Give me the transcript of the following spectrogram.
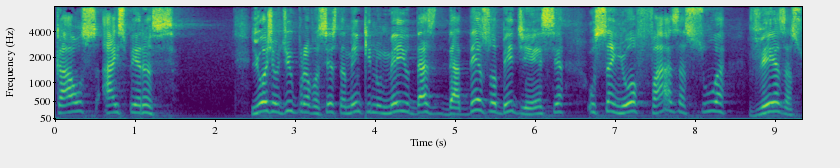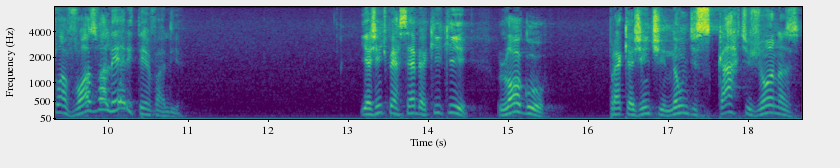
caos há esperança. E hoje eu digo para vocês também que no meio das, da desobediência, o Senhor faz a sua vez, a sua voz valer e ter valia. E a gente percebe aqui que, logo para que a gente não descarte Jonas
